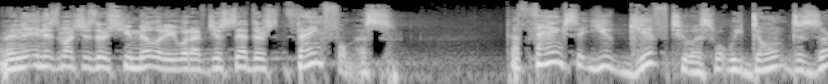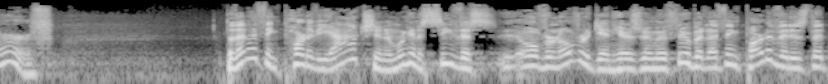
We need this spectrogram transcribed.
And in as much as there's humility, what I've just said, there's thankfulness. God, thanks that you give to us what we don't deserve. But then I think part of the action, and we're going to see this over and over again here as we move through, but I think part of it is that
